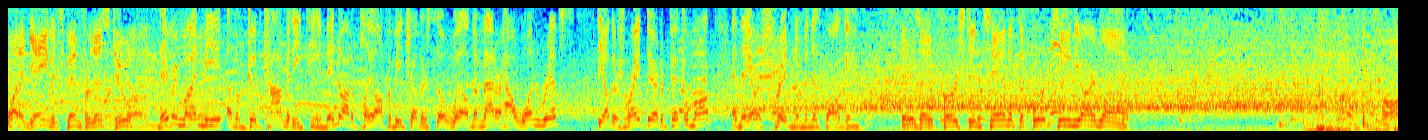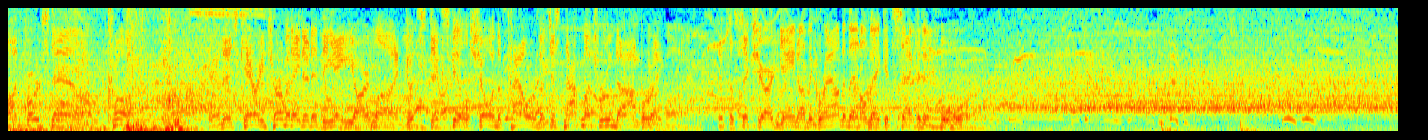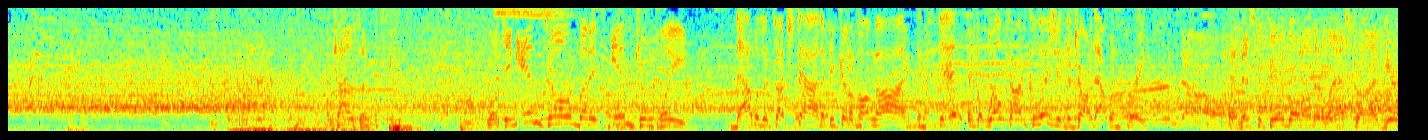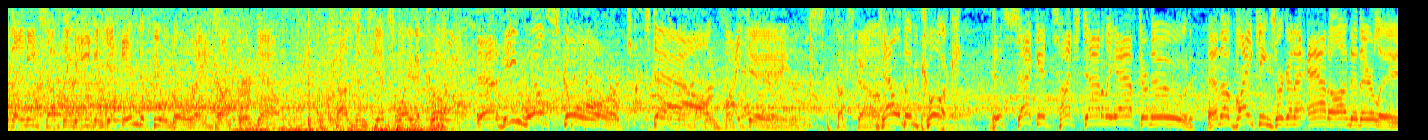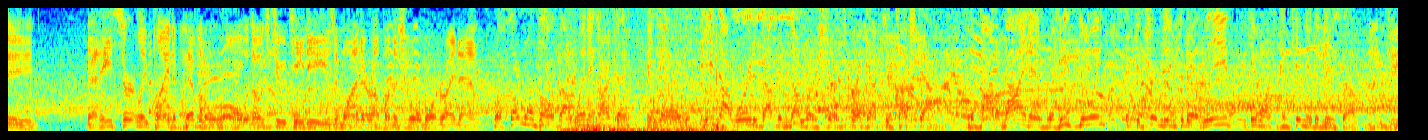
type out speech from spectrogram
What a game it's been for this duo. They remind me of a good comedy team. They know how to play off of each other so well. No matter how one riffs, the other's right there to pick them up, and they are shredding them in this ball game. There's a first and 10 at the 14-yard line. On first down, Cook. And this carry terminated at the eight-yard line. Good stick skill showing the power, but just not much room to operate. It's a six-yard gain on the ground, and that'll make it second and four. Cousins. Looking end zone, but it's incomplete. That was a touchdown if he could have hung on. Instead, it was a well-timed collision to jar that one free. They missed a field goal on their last drive. Here they need something to even get into field goal range on third down. Cousins gives way to Cook. And he will score. Touchdown, Vikings. Touchdown. Dalvin Cook. His second touchdown of the afternoon. And the Vikings are going to add on to their lead. And he certainly played a pivotal role with those two TDs and why they're up on the scoreboard right now. Well, someone's all about winning, aren't they? Because he's not worried about the number. Sure, it's great to have two touchdowns. But the bottom line is what he's doing is contributing to their lead. He wants to continue to do so. 19.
